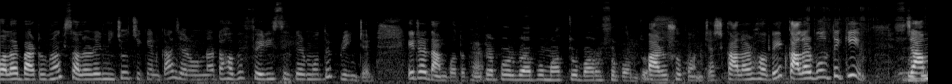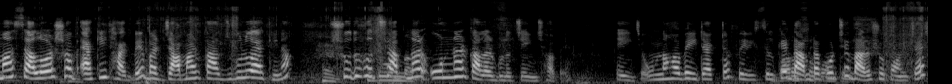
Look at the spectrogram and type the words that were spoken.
গলায় বাটন ওয়ার্ক সালোয়ারের নিচেও চিকেন কাজ আর ওড়নাটা হবে ফেরি সিল্কের মধ্যে প্রিন্টেড এটার দাম কত ভাই? এটা পড়বে আপু মাত্র 1250 বারোশো পঞ্চাশ। কালার হবে। কালার বলতে কি? জামা সালোয়ার সব একই থাকবে বাট জামার কাজগুলো একই না? শুধু হচ্ছে আপনার ওড়নার কালারগুলো চেঞ্জ হবে। এই যে ওড়না হবে এটা একটা ফেরি সিল্কের দামটা পড়ছে বারোশো পঞ্চাশ।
